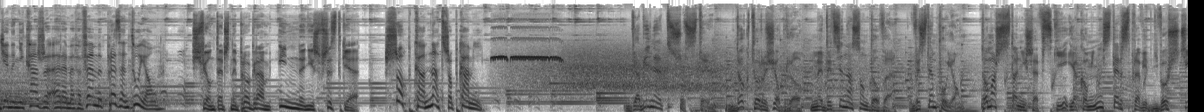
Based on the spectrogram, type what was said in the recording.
Dziennikarze RMFFM prezentują Świąteczny program inny niż wszystkie. Szopka nad szopkami. Gabinet szósty. Doktor Ziobro. Medycyna sądowa. Występują Tomasz Staniszewski jako minister sprawiedliwości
